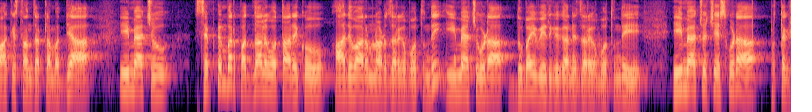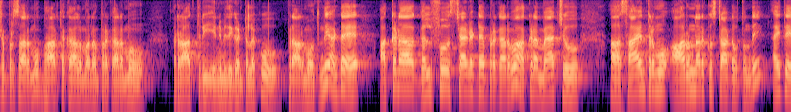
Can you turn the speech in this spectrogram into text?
పాకిస్తాన్ జట్ల మధ్య ఈ మ్యాచ్ సెప్టెంబర్ పద్నాలుగో తారీఖు ఆదివారం నాడు జరగబోతుంది. ఈ మ్యాచ్ కూడా దుబాయ్ వేదికగానే జరగబోతుంది. ఈ మ్యాచ్ వచ్చేసి కూడా ప్రత్యక్ష ప్రసారము భారత కాలమానం ప్రకారము రాత్రి ఎనిమిది గంటలకు ప్రారంభమవుతుంది. అంటే అక్కడ గల్ఫ్ స్టాండర్డ్ టైం ప్రకారము అక్కడ మ్యాచ్ సాయంత్రము ఆరున్నరకు స్టార్ట్ అవుతుంది. అయితే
